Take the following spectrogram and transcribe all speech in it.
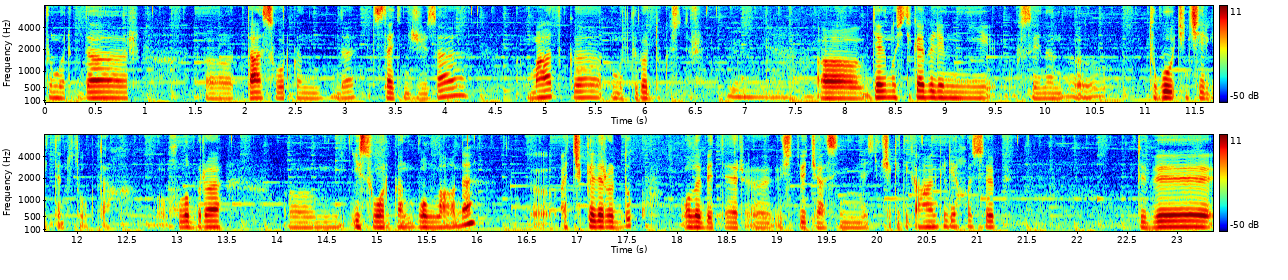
тымырдар, тас орган, да, статин жиза, матка, ымыртыгар көстөр. Диагностика белемни усайнан тугу чинчергиттен тутулуктах. Холобра ис орган боллагына ачыкелер ордук, ола бетер үстү часын чекитик аңгеле хосөп. Төбө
